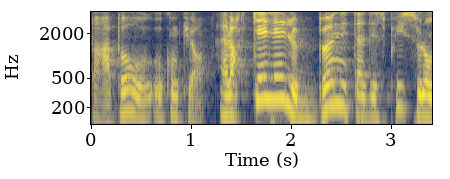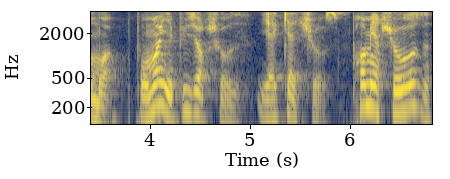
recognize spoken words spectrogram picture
par rapport aux, concurrents. Alors, quel est le bon état d'esprit selon moi? Pour moi, il y a plusieurs choses. Il y a quatre choses. Première chose,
